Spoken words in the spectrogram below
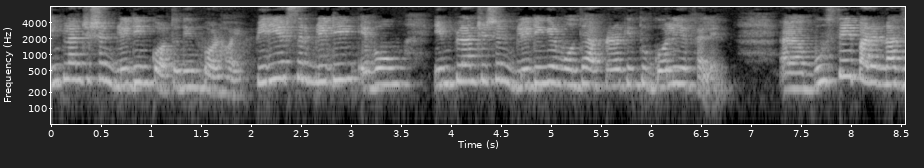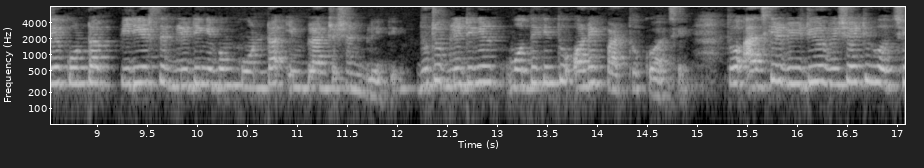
ইমপ্লান্টেশন ব্লিডিং কতদিন পর হয়? পিরিয়ডসের ব্লিডিং এবং ইমপ্লান্টেশন ব্লিডিংয়ের মধ্যে আপনারা কিন্তু গলিয়ে ফেলেন। বুঝতেই পারেন না যে কোনটা পিরিয়ডসের ব্লিডিং এবং কোনটা ইমপ্লান্টেশন ব্লিডিং দুটো ব্লিডিংয়ের মধ্যে কিন্তু অনেক পার্থক্য আছে। তো আজকের ভিডিওর বিষয়টি হচ্ছে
